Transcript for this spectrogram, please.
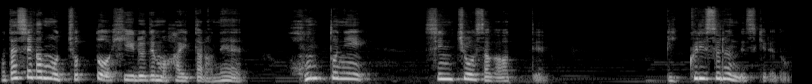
私がもうちょっとヒールでも履いたらね、本当に身長差があって、びっくりするんですけれど。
